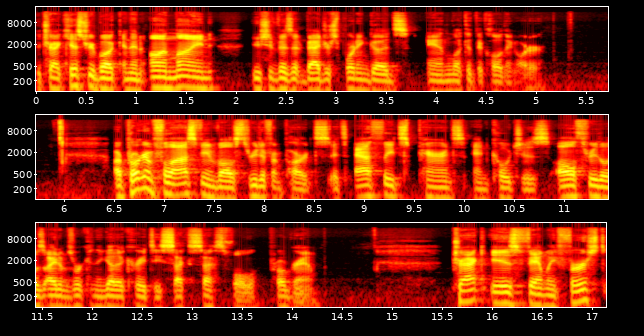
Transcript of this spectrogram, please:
the track history book, and then online, you should visit Badger Sporting Goods and look at the clothing order. Our program philosophy involves three different parts it's athletes, parents, and coaches. All three of those items working together creates a successful program. Track is family first.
